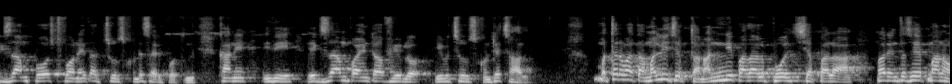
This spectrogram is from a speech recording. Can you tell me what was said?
ఎగ్జామ్ పోస్ట్ పోన్ అయితే అది చూసుకుంటే సరిపోతుంది. కానీ ఇది ఎగ్జామ్ పాయింట్ ఆఫ్ వ్యూలో ఇవి చూసుకుంటే చాలు. తర్వాత మళ్ళీ చెప్తాను. అన్ని పదాలు పోల్చి చెప్పాలా? మరి ఇంతసేపు మనం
